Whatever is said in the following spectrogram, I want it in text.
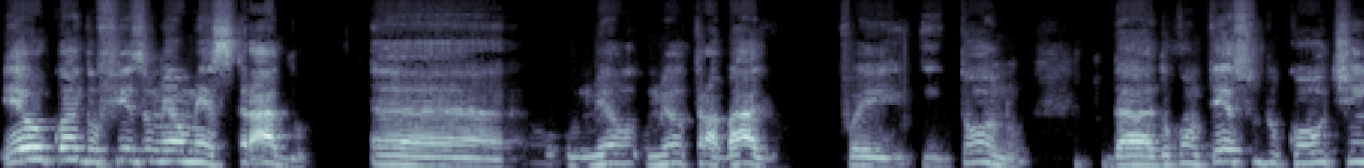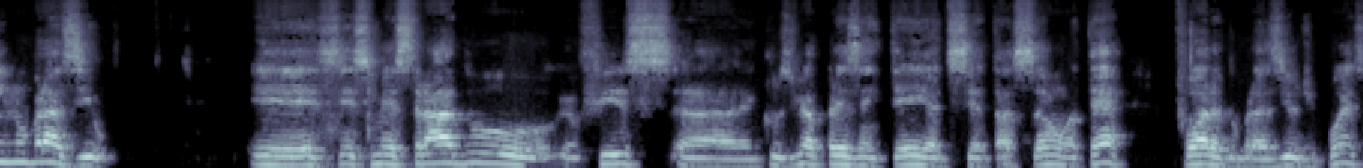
Eu, quando fiz o meu mestrado, uh, o, meu, o meu trabalho foi em torno da, do contexto do coaching no Brasil. Esse, esse mestrado eu fiz, uh, inclusive apresentei a dissertação até fora do Brasil depois.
